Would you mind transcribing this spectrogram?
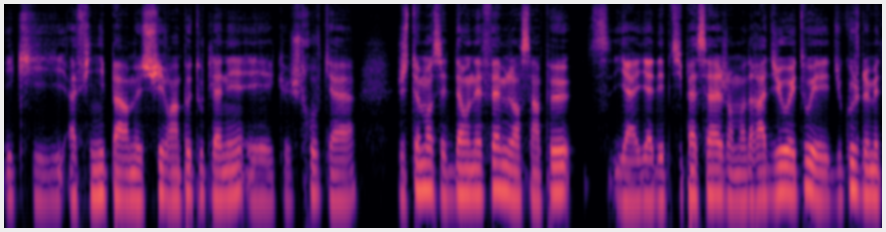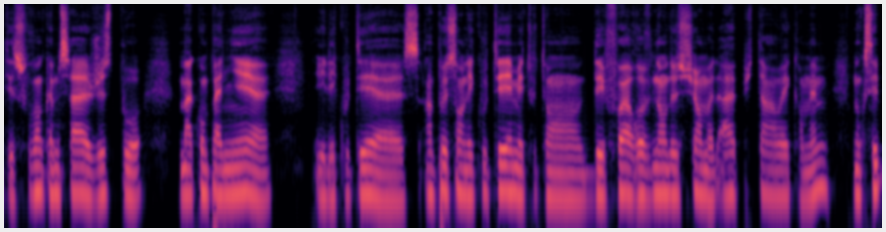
et qui a fini par me suivre un peu toute l'année et que je trouve qu'il y a justement c'est Down FM, genre c'est un peu, il y a, y a des petits passages en mode radio et tout et du coup je le mettais souvent comme ça juste pour m'accompagner euh, et l'écouter un peu sans l'écouter mais tout en des fois revenant dessus en mode ah putain ouais quand même. Donc c'est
